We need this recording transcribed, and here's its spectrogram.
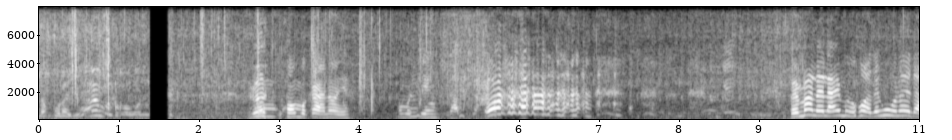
จับบ่ได้เนี่ยมันต้องเอาอันคมคมบกล้าหน่อยคมบกเกียงดำโอ้ไปมาหลายๆมือพอจะงูเลยด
